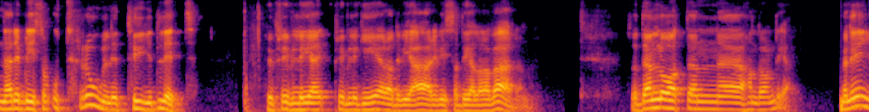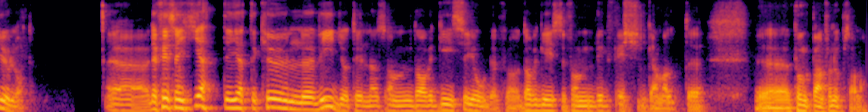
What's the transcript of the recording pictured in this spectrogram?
när det blir så otroligt tydligt hur privilegierade vi är i vissa delar av världen. Så den låten eh, handlar om det. Men det är en jullåt. Eh, det finns en jätte, jättekul video till den som David Giese gjorde. David Giese från Big Fish, ett gammalt eh, punkband från Uppsala.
